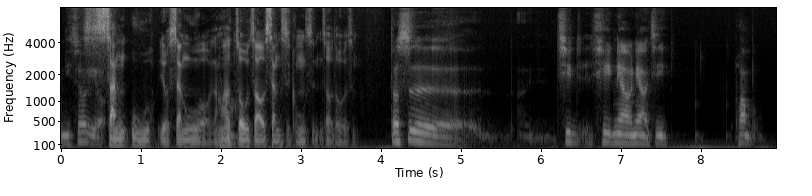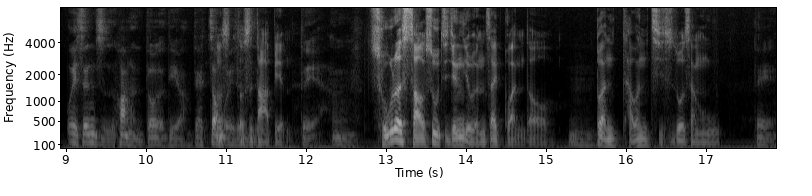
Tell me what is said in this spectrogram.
你说有山屋，有山屋哦，然后它周遭三十公尺，你知道都是什么？都是。去去尿尿，去放卫生纸，放很多的地方，在种卫生纸都是大便。对呀，嗯，除了少数几间有人在管的哦，嗯，不然台湾几十座山屋，对，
